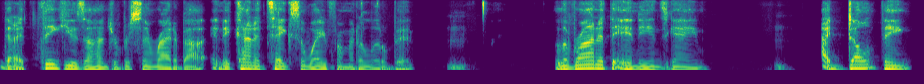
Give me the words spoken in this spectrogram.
that I think he was hundred percent right about, and it kind of takes away from it a little bit. Hmm. LeBron at the Indians game. Hmm. I don't think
